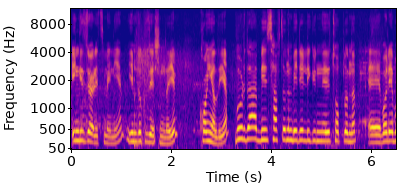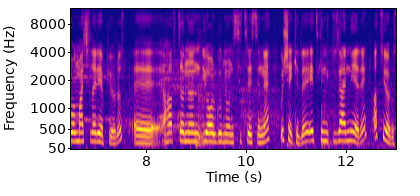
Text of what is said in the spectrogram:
İngilizce öğretmeniyim. 29 yaşındayım. Konyalıyım. Burada biz haftanın belirli günleri toplanıp e, voleybol maçları yapıyoruz. E, haftanın yorgunluğunu, stresini bu şekilde etkinlik düzenleyerek atıyoruz.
